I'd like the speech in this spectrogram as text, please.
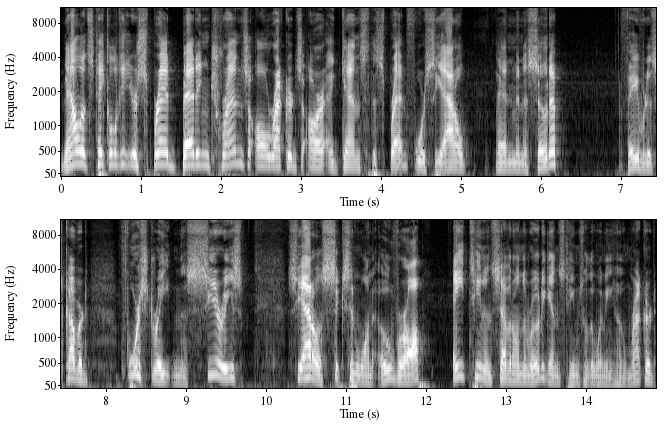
Now let's take a look at your spread betting trends. All records are against the spread for Seattle and Minnesota. Favorite is covered four straight in the series. Seattle is 6 and 1 overall, 18 and 7 on the road against teams with a winning home record,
